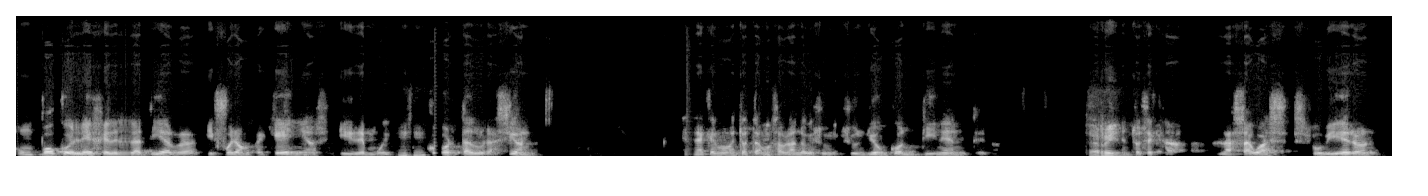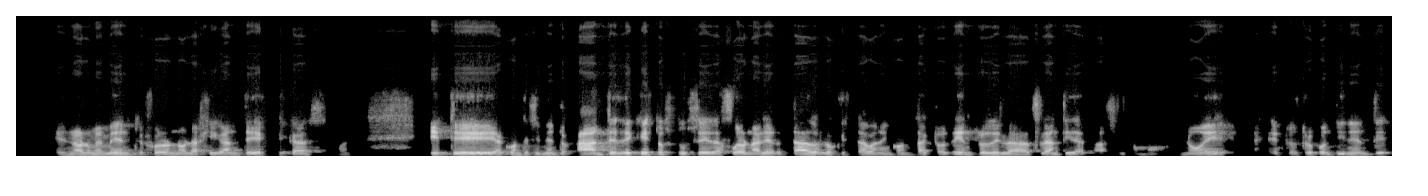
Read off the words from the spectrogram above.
un poco el eje de la Tierra y fueron pequeños y de muy corta duración. En aquel momento estamos hablando que se, hundió un continente. Terrible. Entonces, claro, las aguas subieron enormemente, fueron olas gigantescas. este acontecimiento, antes de que esto suceda, fueron alertados los que estaban en contacto dentro de la Atlántida, así como Noé en otro continente,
